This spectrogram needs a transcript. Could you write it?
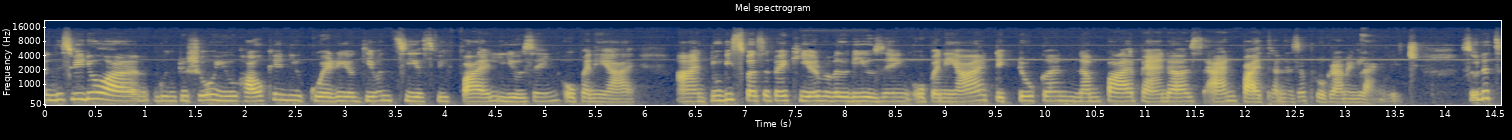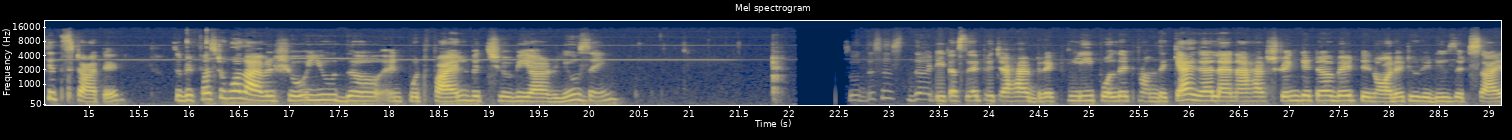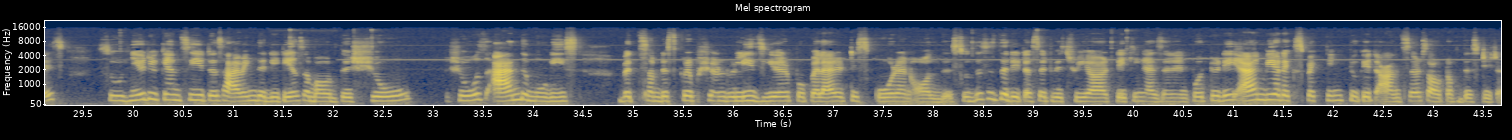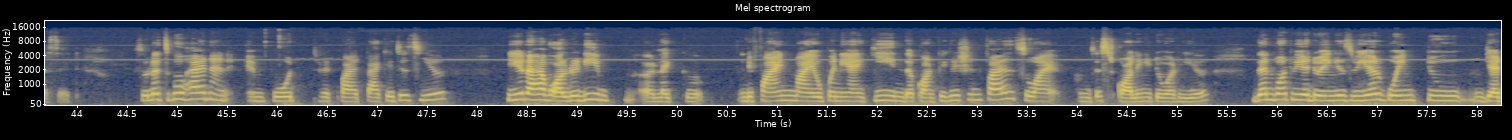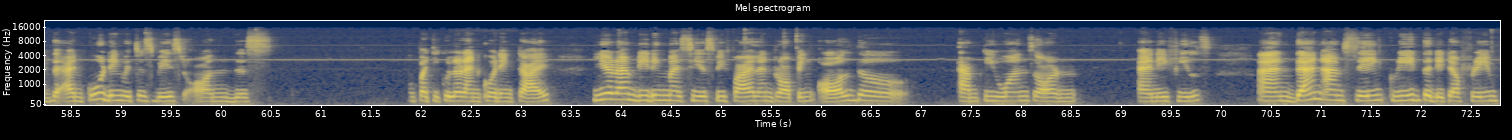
In this video, I'm going to show you how can you query a given CSV file using OpenAI. And to be specific, here we will be using OpenAI, tiktoken, NumPy, Pandas, and Python as a programming language. So let's get started. So first of all, I will show you the input file which we are using. So this is the data set which I have directly pulled it from the Kaggle and I have stringed it a bit in order to reduce its size. So here you can see it is having the details about the show, shows and the movies with some description, release year, popularity score and all this. So this is the dataset which we are taking as an input today and we are expecting to get answers out of this dataset. So let's go ahead and import required packages here. Here I have already uh, like uh, defined my OpenAI key in the configuration file. So I am just calling it over here then what we are doing is we are going to get the encoding which is based on this particular encoding type. Here i'm reading my csv file and dropping all the empty ones or any fields. And then i'm saying create the data frame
